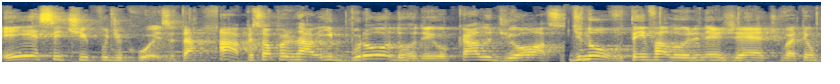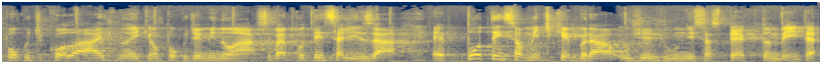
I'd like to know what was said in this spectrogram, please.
Esse tipo de coisa, tá? Ah, pessoal perguntava, e brodo, Rodrigo, calo de ossos? De novo, tem valor energético, vai ter um pouco de colágeno aí, que é um pouco de aminoácido, vai potencializar, é, potencialmente quebrar o jejum nesse aspecto também, tá?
